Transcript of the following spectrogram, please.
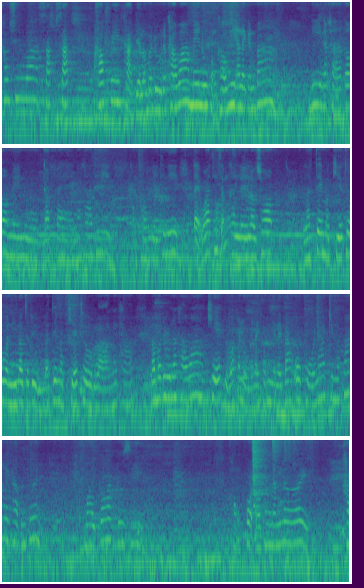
เขาชื่อว่าซับซับคาเฟ่ค่ะ เดี๋ยวเรามาดูนะคะว่าเมนูของเขามีอะไรกันบ้าง นี่นะคะก็เมนูกาแฟนะคะที่ของเขามีที่นี่ แต่ว่าที่สำคัญเลยเราชอบ ลาเต้มาเคียโตวันนี้เราจะดื่มลาเต้มาเคียโตร้อนนะคะ เรามาดูนะคะว่าเค้กหรือว่าขนมอะไรเขามีอะไรบ้าง โอ้โห น่ากินมากๆเลยค่ะเพื่อนๆ my god ดูสิ ของโปรดเราทั้งนั้นเลย ใคร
